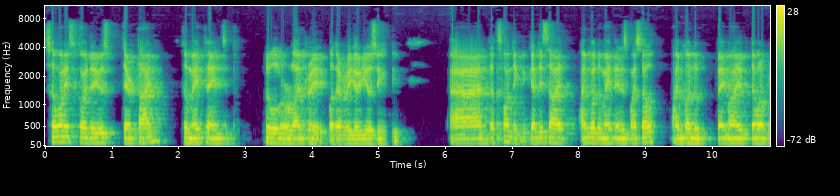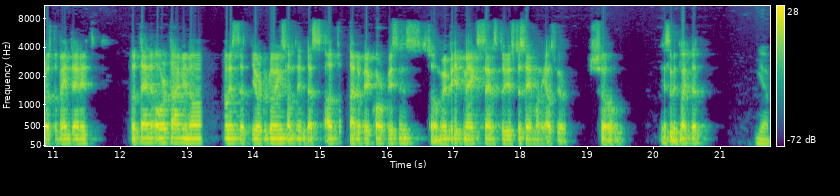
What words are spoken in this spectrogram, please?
Someone is going to use their time to maintain the tool or library, whatever you're using. And that's one thing. You can decide I'm going to maintain this myself. I'm going to pay my developers to maintain it. But then over time, you know, notice that you're doing something that's outside of your core business. So maybe it makes sense to use the same money elsewhere. So it's a bit like that. Yep.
